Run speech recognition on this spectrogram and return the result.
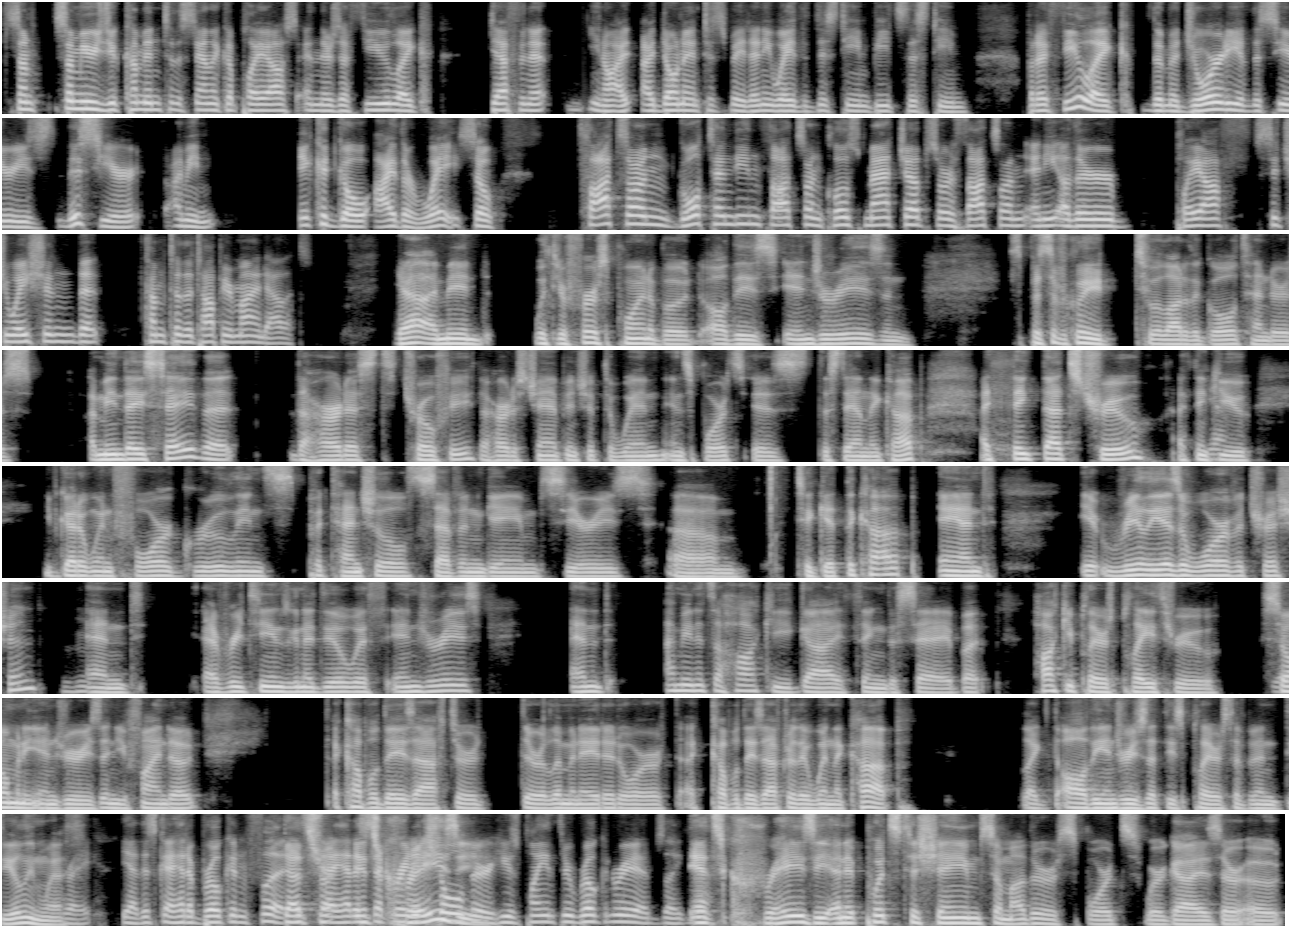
some some years you come into the Stanley Cup playoffs and there's a few like definite, you know, I, I don't anticipate any way that this team beats this team. But I feel like the majority of the series this year, I mean, it could go either way. So thoughts on goaltending, thoughts on close matchups, or thoughts on any other playoff situation that come to the top of your mind, Alex? Yeah, I mean, with your first point about all these injuries and specifically to a lot of the goaltenders, I mean, they say that the hardest trophy, the hardest championship to win in sports is the Stanley Cup. I think that's true. I think Yeah. you you've got to win four grueling potential seven game series um, to get the cup, and it really is a war of attrition Mhm. and every team's going to deal with injuries. And I mean, it's a hockey guy thing to say, but hockey players play through so Yeah. many injuries, and you find out a couple days after they're eliminated or a couple days after they win the cup, like all the injuries that these players have been dealing with. Right. Yeah. This guy had a broken foot. That's this guy right. had a It's separated crazy. shoulder. He was playing through broken ribs. Like, yeah. It's crazy. And it puts to shame some other sports where guys are out.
